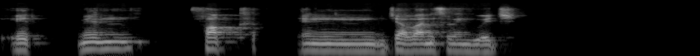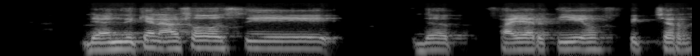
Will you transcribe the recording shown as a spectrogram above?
it means fuck in Javanese language. Then we can also see the variety of picture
